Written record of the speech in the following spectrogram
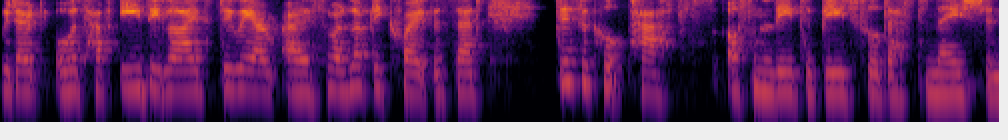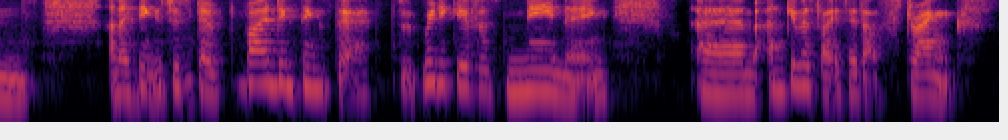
We don't always have easy lives, do we? I, I saw a lovely quote that said, difficult paths often lead to beautiful destinations. And I think it's just, you know, finding things that really give us meaning um, and give us, like I say, that strength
